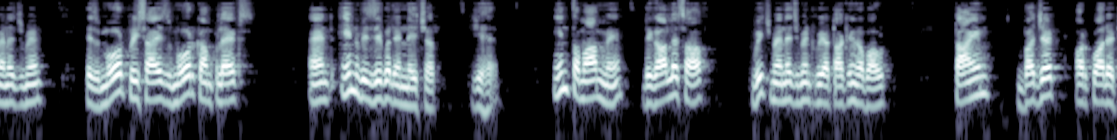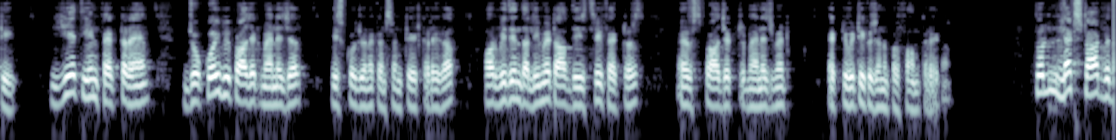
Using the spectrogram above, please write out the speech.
software more complex and in nature یہ ہے ان تمام میں کوالٹی یہ تین فیکٹر ہیں جو کوئی بھی پروجیکٹ مینیجر اس کو جو ہے کنسنٹریٹ کرے گا اور within the limit of these three factors اس پروجیکٹ مینجمنٹ ایکٹیویٹی کو جو ہے نا پرفارم کرے گا تو let start with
